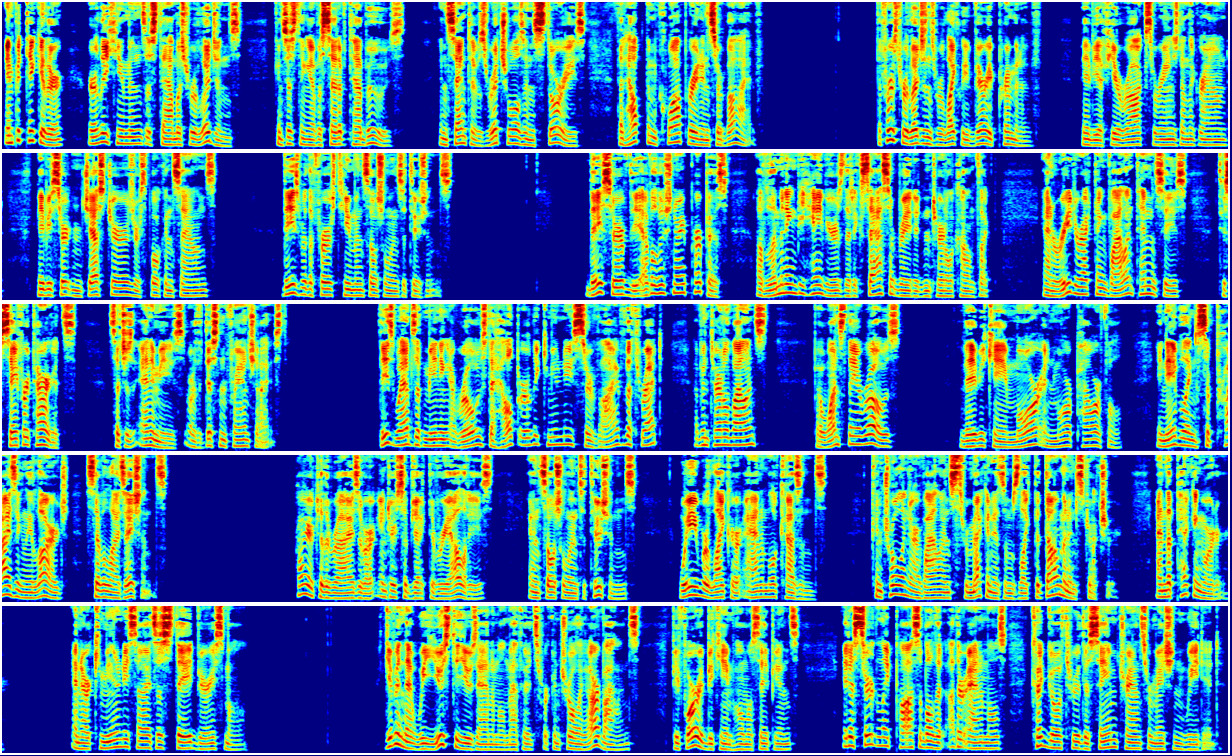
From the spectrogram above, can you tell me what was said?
In particular, early humans established religions consisting of a set of taboos, incentives, rituals, and stories that helped them cooperate and survive. The first religions were likely very primitive, maybe a few rocks arranged on the ground, maybe certain gestures or spoken sounds. These were the first human social institutions. They served the evolutionary purpose of limiting behaviors that exacerbated internal conflict and redirecting violent tendencies to safer targets, such as enemies or the disenfranchised. These webs of meaning arose to help early communities survive the threat of internal violence, but once they arose, they became more and more powerful, enabling surprisingly large civilizations. Prior to the rise of our intersubjective realities and social institutions, we were like our animal cousins, controlling our violence through mechanisms like the dominant structure and the pecking order, and our community sizes stayed very small. Given that we used to use animal methods for controlling our violence before we became Homo sapiens, it is certainly possible that other animals could go through the same transformation we did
